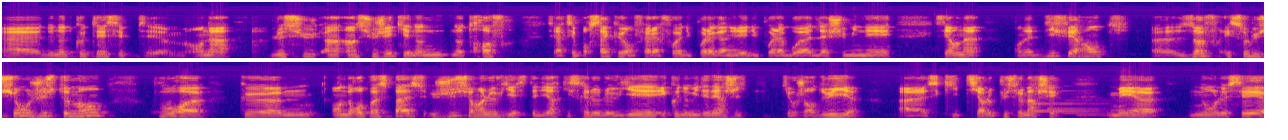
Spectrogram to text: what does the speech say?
notre côté, on a le un, sujet qui est notre offre c'est pour ça qu'on fait à la fois du poêle à granulés, du poêle à bois, de la cheminée. C'est on a, on a différentes euh, offres et solutions justement pour euh, que euh, on ne repose pas juste sur un levier, c'est-à-dire qui serait le levier économie d'énergie, qui est aujourd'hui ce qui tire le plus le marché. Mais nous, on le sait,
